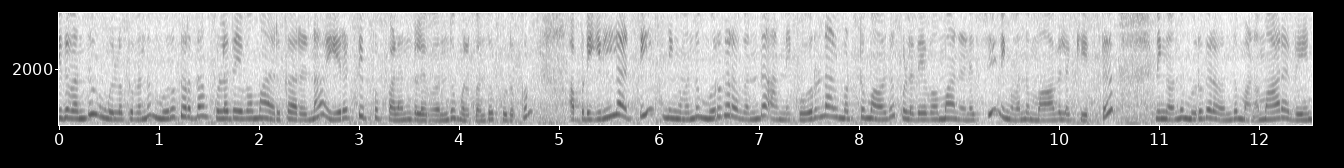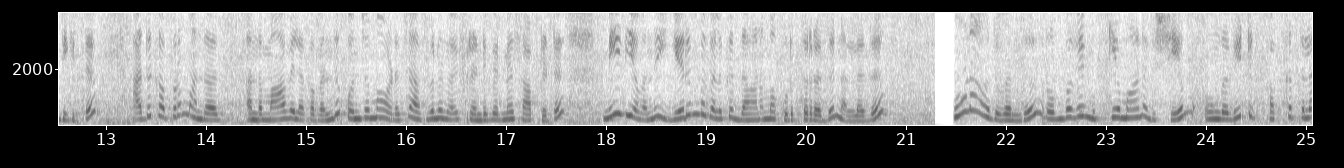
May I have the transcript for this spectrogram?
இது வந்து உங்களுக்கு வந்து முருகர் தான் குலதெய்வமாக இருக்காருன்னா இரட்டிப்பு பலன்களை வந்து உங்களுக்கு வந்து கொடுக்கும். அப்படி இல்லாட்டி நீங்கள் வந்து முருகரை வந்து அன்னைக்கு ஒரு நாள் மட்டுமாவது குலதெய்வமாக நினச்சி நீங்கள் வந்து மாவிளக்கு இட்டு நீங்கள் வந்து முருகரை வந்து மனமாற வேண்டிக்கிட்டு அதுக்கப்புறம் அந்த அந்த மாவிளக்கை வந்து கொஞ்சமாக உடச்சி ஹஸ்பண்ட் அண்ட் ஒய்ஃப் ரெண்டு பேருமே சாப்பிட்டுட்டு மீதியை வந்து எறும்புகளுக்கு தானமாக கொடுத்துட்றது நல்லது. மூணு மூணாவது வந்து ரொம்பவே முக்கியமான விஷயம். உங்கள் வீட்டுக்கு பக்கத்தில்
